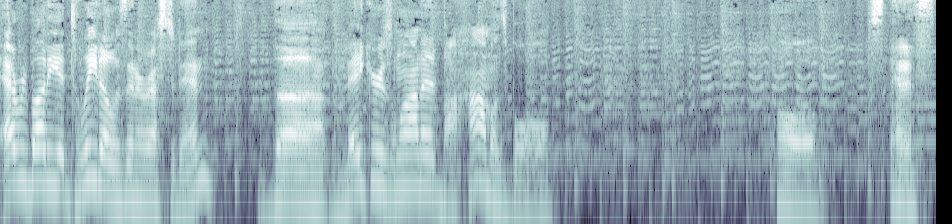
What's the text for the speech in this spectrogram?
everybody at Toledo was interested in the Makers Wanted Bahamas Bowl. Oh, and it's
